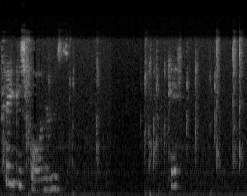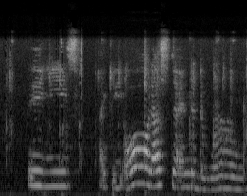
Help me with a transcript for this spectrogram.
pig spawners. Okay. Piggies. I see. Oh, that's the end of the world.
